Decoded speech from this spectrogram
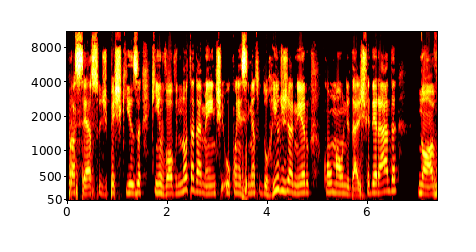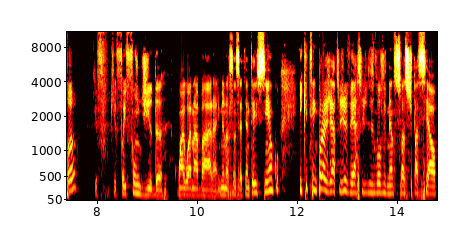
processo de pesquisa que envolve notadamente o conhecimento do Rio de Janeiro como uma unidade federada nova, que, que foi fundida com a Guanabara em 1975 e que tem projetos diversos de desenvolvimento socioespacial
